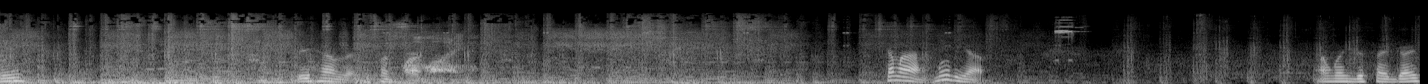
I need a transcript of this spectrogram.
Me. We have that different part. Come on, move me up. I'm going this side, guys.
